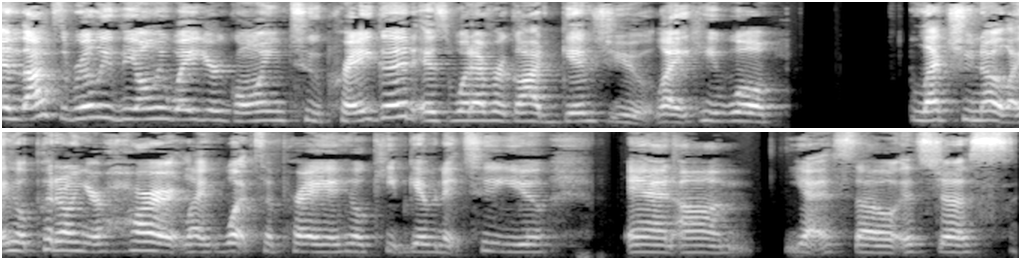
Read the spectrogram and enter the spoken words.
And that's really the only way you're going to pray good is whatever God gives you. Like He will let you know, like He'll put it on your heart, like what to pray, and He'll keep giving it to you. And um yes, so it's just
